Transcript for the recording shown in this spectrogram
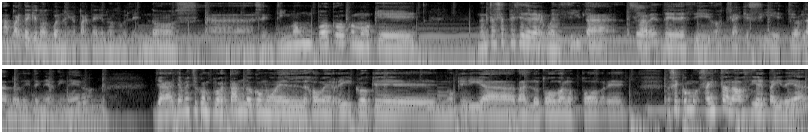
aparte de que nos, bueno, y aparte de que nos duele, nos ah, sentimos un poco como que no entra esa especie de vergüencita, ¿sabes? De decir, ostras, es que si estoy hablando de tener dinero, ya, ya me estoy comportando como el joven rico que no quería darlo todo a los pobres. No sé cómo se ha instalado cierta idea,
